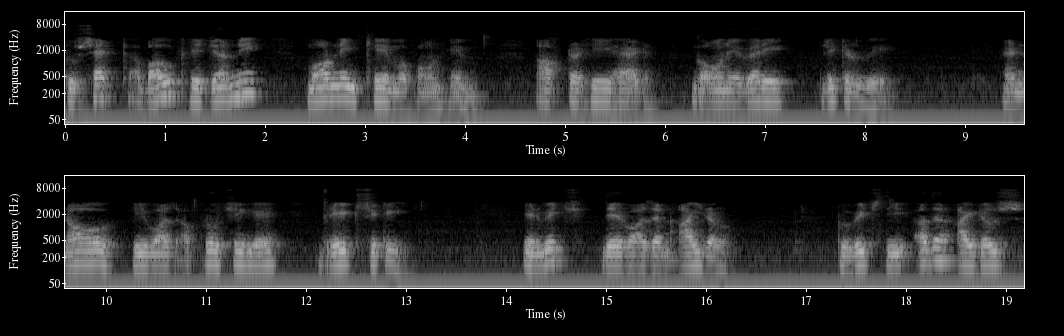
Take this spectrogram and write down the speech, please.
to set about his journey, morning came upon him after he had gone a very little way. And now he was approaching a great city in which there was an idol to which the other idols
